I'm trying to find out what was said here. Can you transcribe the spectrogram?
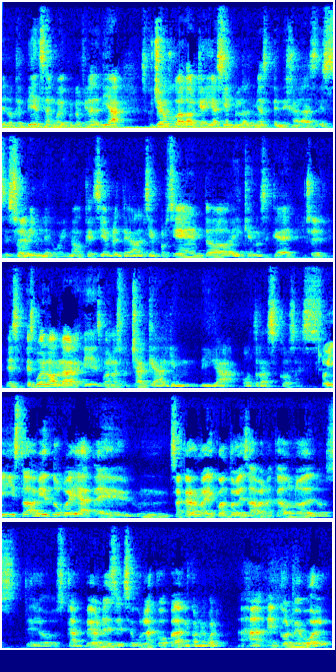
de lo que piensan, güey, porque al final del día, escuchar a un jugador que diga siempre las mismas pendejadas es, es Sí. horrible, güey, ¿no? Que siempre te dan al 100% y que no sé qué. Sí. Es, es bueno hablar y es bueno escuchar que alguien diga otras cosas. Oye, y estaba viendo, güey, eh, sacaron ahí cuánto les daban a cada uno de los, de los campeones de según la ¿En Copa. Conmebol? Ajá, en Conmebol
